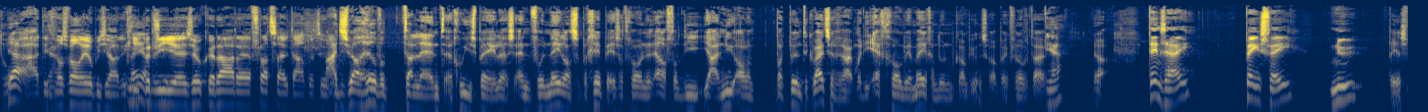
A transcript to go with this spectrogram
Toch? Ja, Ja, dit was wel heel bizar. De keeper die eh, zulke rare frats uithaalt Maar natuurlijk. het is wel heel veel talent en goede spelers. En voor Nederlandse begrippen is dat gewoon een elftal die ja, nu al een, wat punten kwijt zijn geraakt. Maar die echt gewoon weer mee gaan doen op kampioenschap. Ben ik van overtuigd. Ja? Ja. Tenzij PSV nu PSV.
